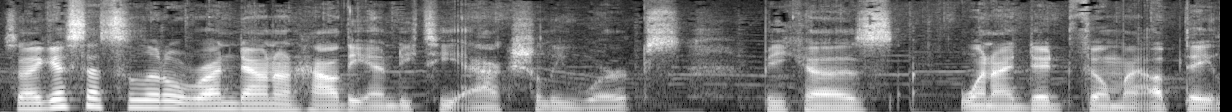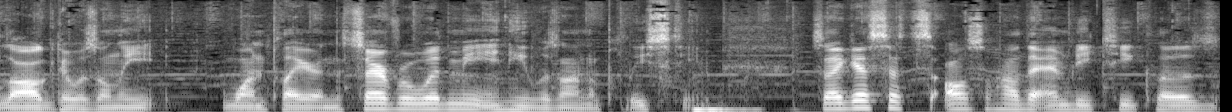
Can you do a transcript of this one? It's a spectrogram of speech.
So I guess that's a little rundown on how the MDT actually works because when I did film my update log, there was only one player in the server with me and he was on a police team. So I guess that's also how the MDT close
